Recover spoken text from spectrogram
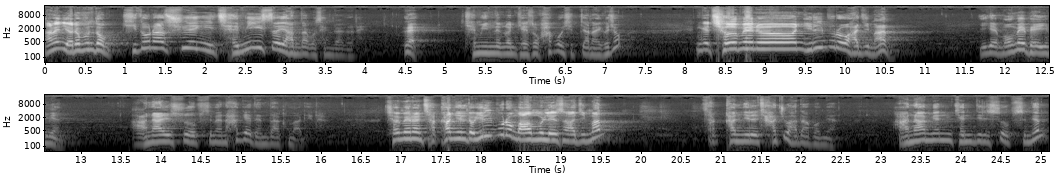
나는 여러분도 기도나 수행이 재미있어야 한다고 생각을 해. 왜? 재미있는 건 계속 하고 싶잖아요. 그죠? 그러니까 처음에는 일부러 하지만 이게 몸에 배이면 안 할 수 없으면 하게 된다 그 말이다. 처음에는 착한 일도 일부러 마음을 내서 하지만 착한 일을 자주 하다 보면 안 하면 견딜 수 없으면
